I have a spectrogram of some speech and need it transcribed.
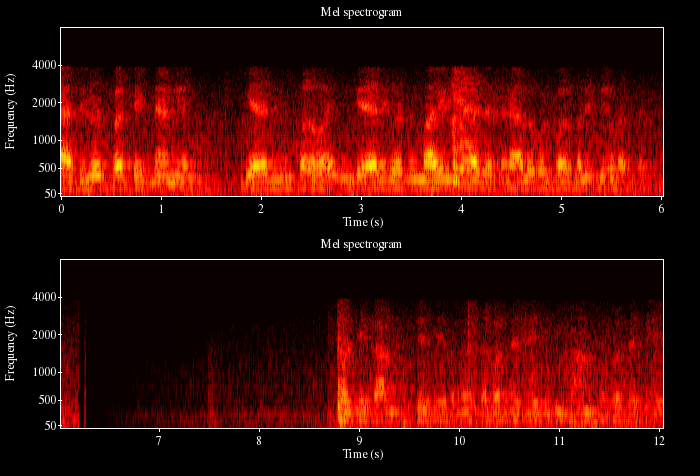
હાજરીનું ફળ છે જ્ઞાનીઓનું. ગેરહાજરીનું ફળ હોય ને, ગેરહાજરી હોય મહાવીર તે તમને સફળ થશે, બીજું કામ સફળ થશે.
